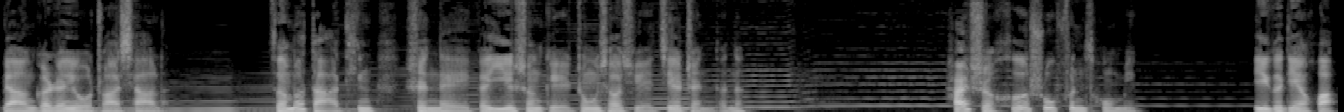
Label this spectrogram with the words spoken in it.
两个人又抓瞎了，怎么打听是哪个医生给钟小雪接诊的呢？还是何淑芬聪明，一个电话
